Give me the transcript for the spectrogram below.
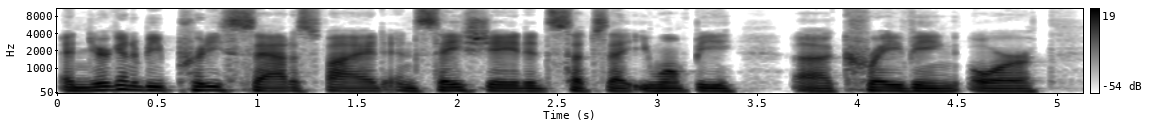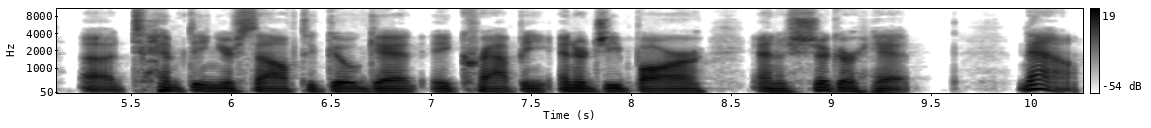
and you're going to be pretty satisfied and satiated such that you won't be uh, craving or uh, tempting yourself to go get a crappy energy bar and a sugar hit. Now,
